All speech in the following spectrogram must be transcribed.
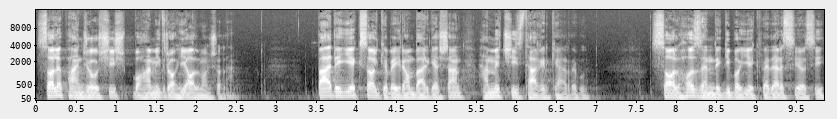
سال 56 با حمید راهی آلمان شدن. بعد یک سال که به ایران برگشتن همه چیز تغییر کرده بود. سالها زندگی با یک پدر سیاسی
